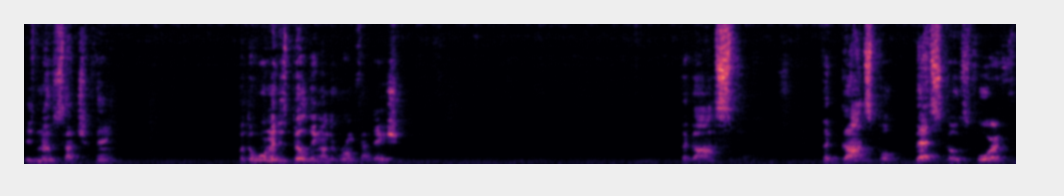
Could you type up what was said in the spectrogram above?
There's no such thing. But the woman is building on the wrong foundation. The gospel. The gospel best goes forth.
